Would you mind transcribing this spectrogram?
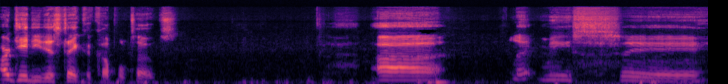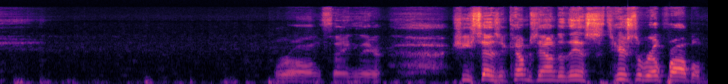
Or did you just take a couple tokes? Uh, let me see. Wrong thing there. She says it comes down to this. Here's the real problem,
